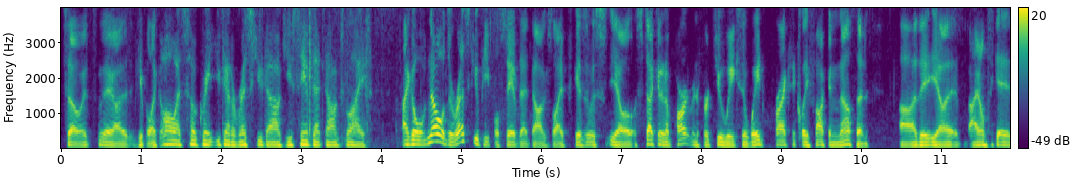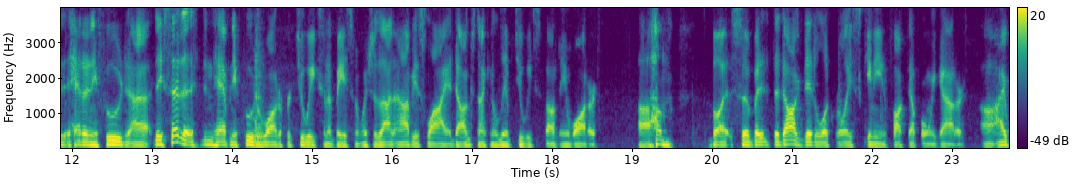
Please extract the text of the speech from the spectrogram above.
So it's you know, people are like, "Oh, it's so great! You got a rescue dog. You saved that dog's life." I go, "No, the rescue people saved that dog's life because it was you know stuck in an apartment for two weeks. It weighed practically fucking nothing." Uh, they, uh, I don't think it had any food. Uh, they said it didn't have any food or water for two weeks in a basement, which is an obvious lie. A dog's not going to live two weeks without any water. Um, but so, but the dog did look really skinny and fucked up when we got her. Uh, I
